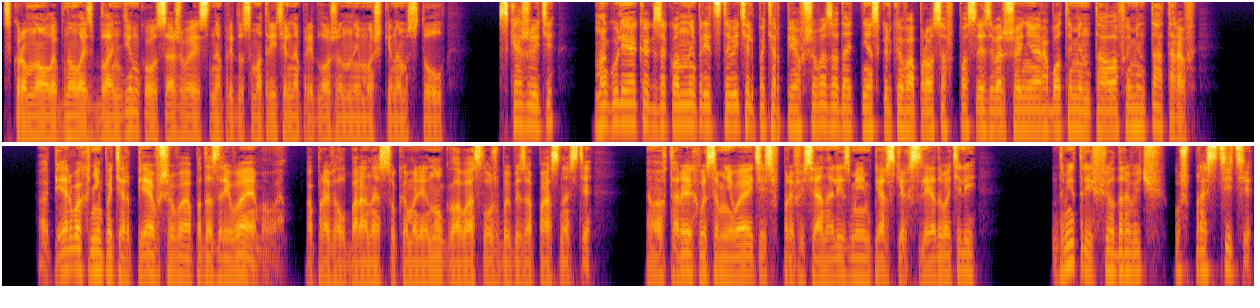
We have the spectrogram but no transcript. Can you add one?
Скромно улыбнулась блондинка, усаживаясь на предусмотрительно предложенный Мышкиным стул. «Скажите, могу ли я, как законный представитель потерпевшего, задать несколько вопросов после завершения работы менталов и ментаторов?» «Во-первых, не потерпевшего, а подозреваемого», — поправил баронессу Комарину, глава службы безопасности. «А во-вторых, вы сомневаетесь в профессионализме имперских следователей?» «Дмитрий Федорович, уж простите,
